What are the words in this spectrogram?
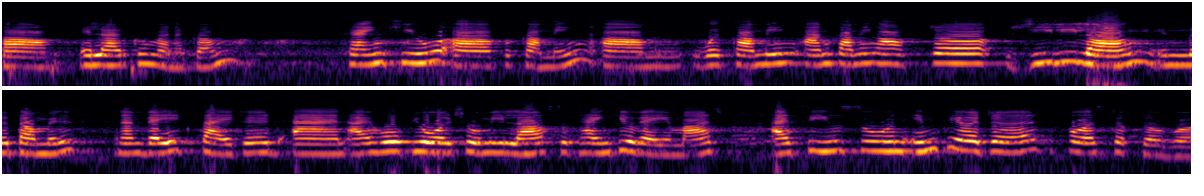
Uh, எல்லாருக்கும் வணக்கம். Thank you uh, for coming um, we're coming i'm coming after really long in the tamil and i'm very excited and i hope you all show me love so thank you very much i see you soon in theaters first october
